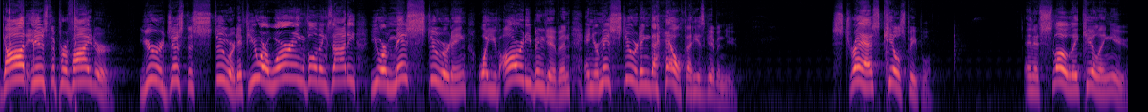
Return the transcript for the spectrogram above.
God is the provider. You're just the steward. If you are worrying full of anxiety, you are misstewarding what you've already been given, and you're misstewarding the health that He's given you. Stress kills people, and it's slowly killing you.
